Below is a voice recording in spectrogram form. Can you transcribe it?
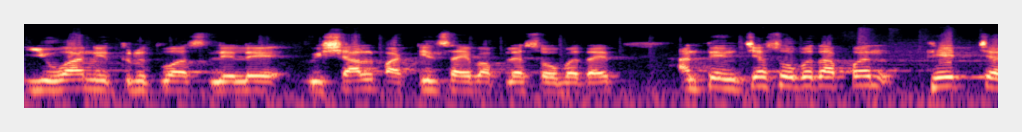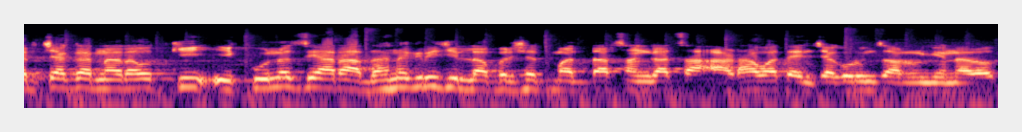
युवा नेतृत्व असलेले विशाल पाटील साहेब आपल्यासोबत आहेत. आणि त्यांच्यासोबत आपण थेट चर्चा करणार आहोत की एकूणच या राधानगरी जिल्हा परिषद मतदारसंघाचा आढावा त्यांच्याकडून जाणून घेणार आहोत.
